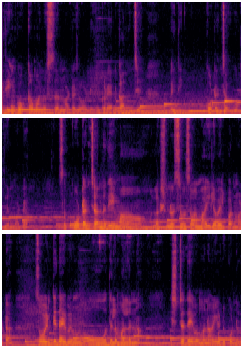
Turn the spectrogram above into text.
ఇది ఇంకొక కమాన్ వస్తుంది అనమాట చూడండి. ఇక్కడ వెనకాల నుంచి ఇది కోటంచా ఊరిది అనమాట సో కోటంచ అన్నది మా లక్ష్మీనరసింహస్వామి మా ఇలవేల్పు అనమాట సో ఇంటి దైవమేమో ఓదెల మల్లన్న ఇష్ట దైవం మన ఏడుకొండల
